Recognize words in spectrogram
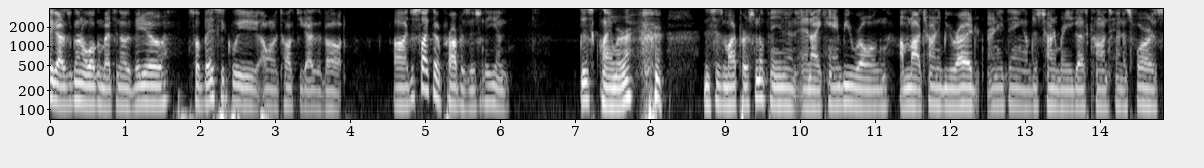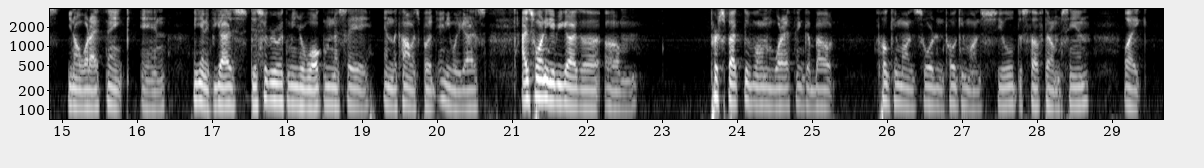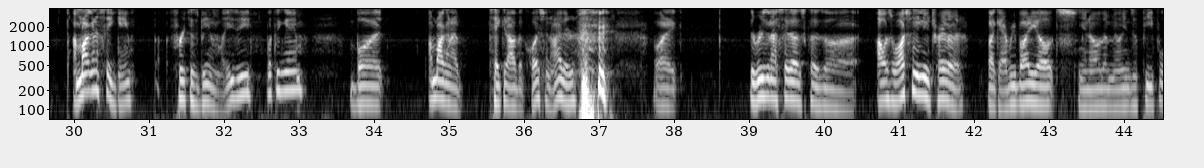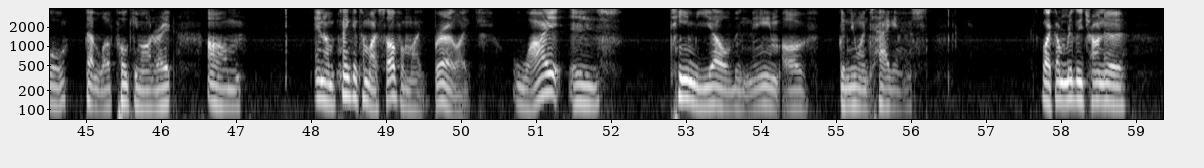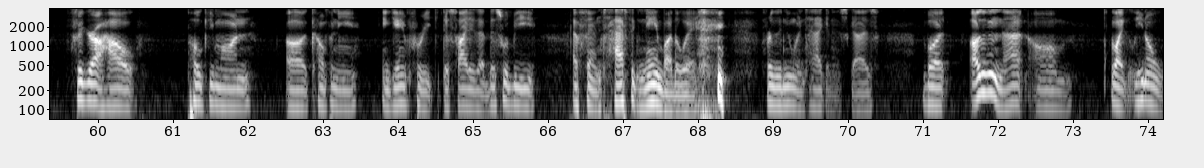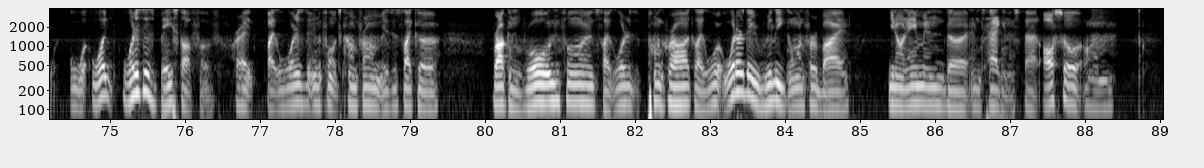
Hey guys, we're gonna welcome back to another video. So basically, I want to talk to you guys about uh, just like a proposition and disclaimer. this is my personal opinion, and I can be wrong. I'm not trying to be right or anything. I'm just trying to bring you guys content as far as you know what I think. And again, if you guys disagree with me, you're welcome to say in the comments. But anyway, guys, I just want to give you guys a um, perspective on what I think about Pokemon Sword and Pokemon Shield, the stuff that I'm seeing. Like, I'm not gonna say Game Freak is being lazy with the game, but I'm not gonna take it out of the question either. like, the reason I say that is because uh, I was watching a new trailer, like everybody else, you know, the millions of people that love Pokemon, right? Um, and I'm thinking to myself, I'm like, bruh, like, why is Team Yell the name of the new antagonist? Like, I'm really trying to figure out how Pokemon uh, company and Game Freak decided that this would be a fantastic name, by the way, for the new antagonist, guys. But other than that, um, like you know, what what what is this based off of, right? Like, where does the influence come from? Is this like a rock and roll influence? Like, what are the punk rock? Like, what what are they really going for by, you know, naming the antagonist that? Also, um,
